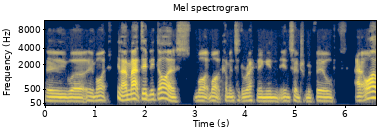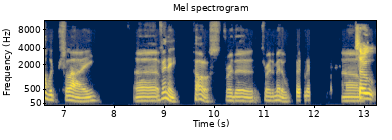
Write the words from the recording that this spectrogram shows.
who uh, who might you know Matt Dibley Dias might might come into the reckoning in in central midfield, and I would play uh Vinny Carlos through the through the middle. Um, So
